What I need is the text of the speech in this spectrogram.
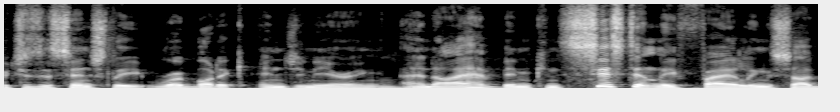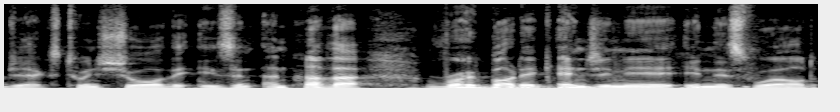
which is essentially robotic engineering. Mm-hmm. And I have been consistently failing subjects to ensure there isn't another robotic engineer in this world.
